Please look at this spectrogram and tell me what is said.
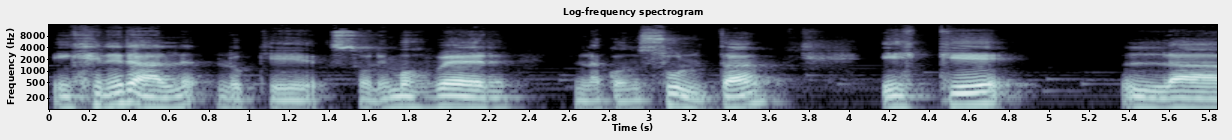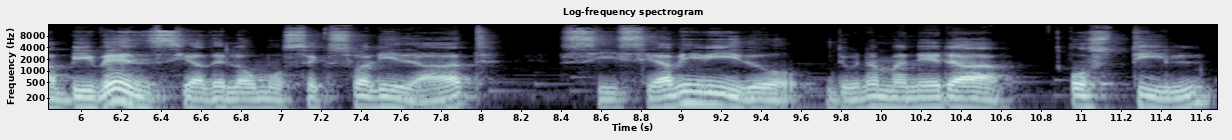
en general lo que solemos ver en la consulta es que la vivencia de la homosexualidad, si se ha vivido de una manera hostil,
